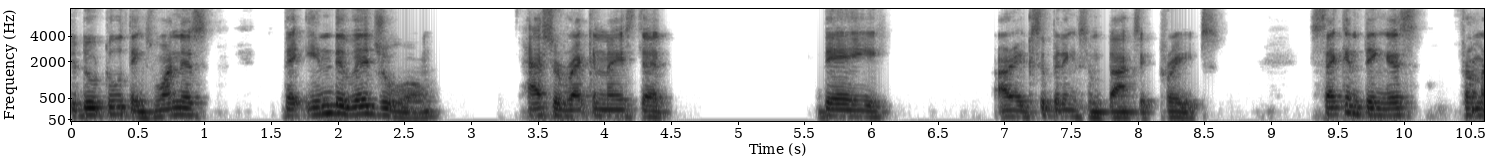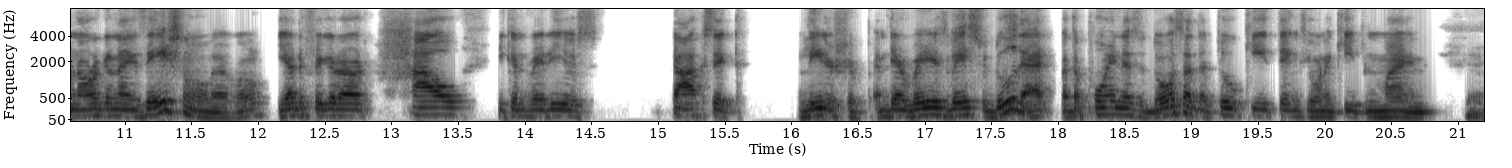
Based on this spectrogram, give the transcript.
to do two things. One is the individual has to recognize that they are exhibiting some toxic traits. Second thing is from an organizational level you have to figure out how you can reduce toxic leadership. And there are various ways to do that. But the point is, those are the two key things you want to keep in mind yeah.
